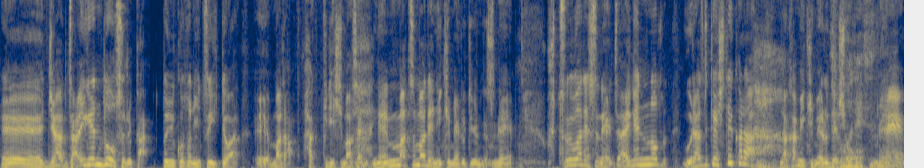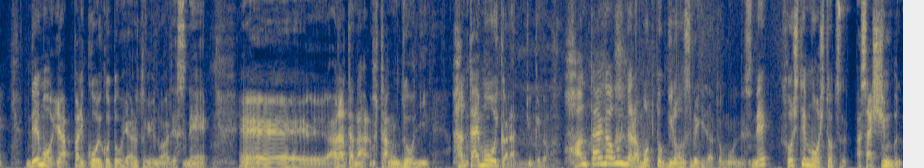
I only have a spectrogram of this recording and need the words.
えーじゃあ財源どうするかということについては、えーまだはっきりしません。年末までに決めるというんですね。普通はですね、財源の裏付けしてから中身決めるでしょう。そうですねでもやっぱりこういうことをやるというのはですね、えー新たな負担増に反対も多いからっていうけど、反対が多いならもっと議論すべきだと思うんですね。そしてもう一つ、朝日新聞。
